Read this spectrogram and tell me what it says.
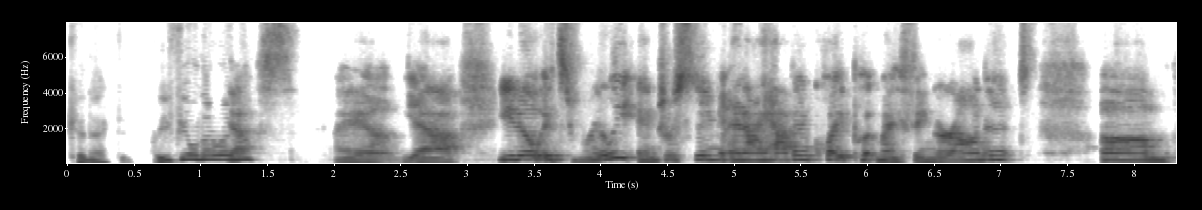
connected are you feeling that right yes. now yes I am. Yeah. You know, it's really interesting, and I haven't quite put my finger on it. Um,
